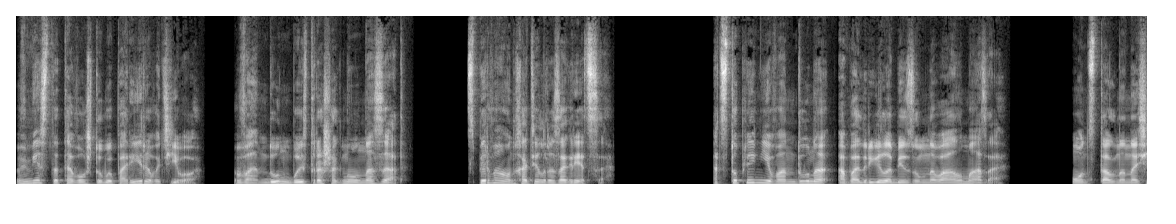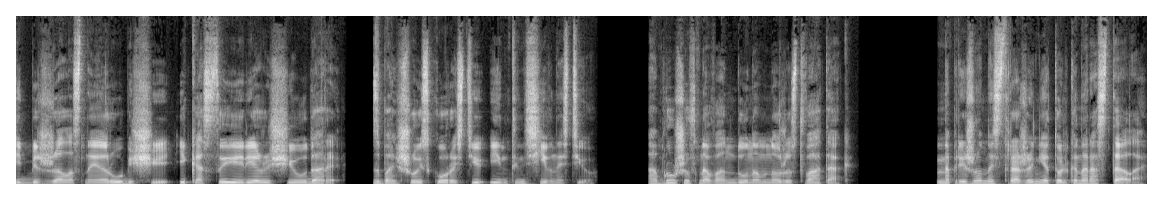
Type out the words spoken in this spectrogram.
Вместо того, чтобы парировать его, Вандун быстро шагнул назад. Сперва он хотел разогреться. Отступление Вандуна ободрило безумного алмаза. Он стал наносить безжалостные рубящие и косые режущие удары с большой скоростью и интенсивностью, обрушив на Вандуна множество атак. Напряженность сражения только нарастала,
